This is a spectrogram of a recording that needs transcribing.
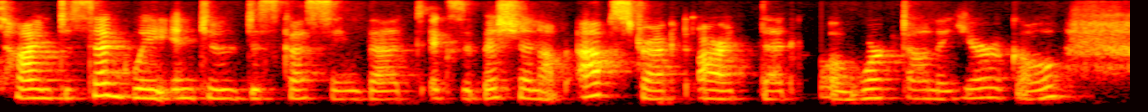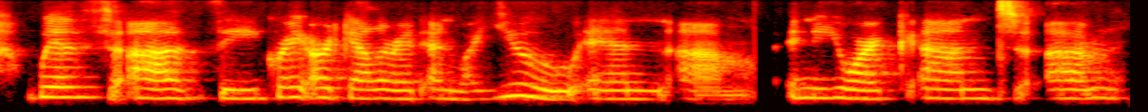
time to segue into discussing that exhibition of abstract art that I worked on a year ago with uh, the Grey Art Gallery at NYU in, um, in New York. And um,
